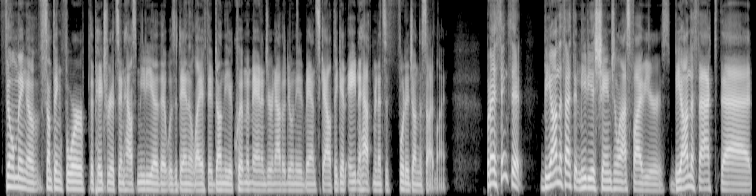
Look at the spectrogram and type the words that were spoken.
filming of something for the Patriots in-house media that was a day in the life. They've done the equipment manager, now they're doing the advanced scout. They get eight and a half minutes of footage on the sideline. But I think that beyond the fact that media has changed in the last five years, beyond the fact that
